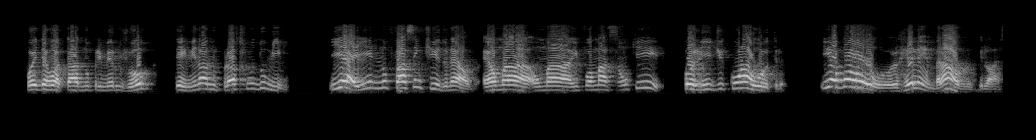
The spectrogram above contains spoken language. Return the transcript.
foi derrotado no primeiro jogo termina no próximo domingo. E aí não faz sentido, né, Aldo? É uma, uma informação que colide com a outra. E eu vou relembrar, Aldo Vilas,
